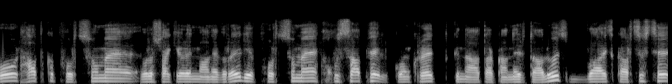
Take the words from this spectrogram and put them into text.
որ ՀԱՊԿ-ը փորձում է որոշակիորեն մանևրել եւ փորձում է խուսափել կոնկրետ գնահատականներ տալուց, բայց կարծես թե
